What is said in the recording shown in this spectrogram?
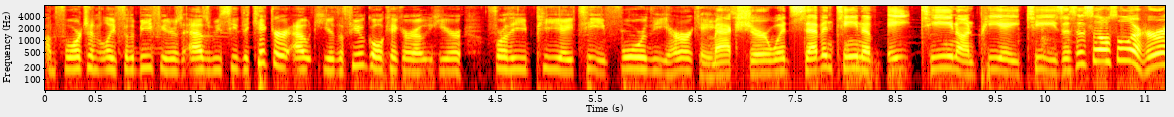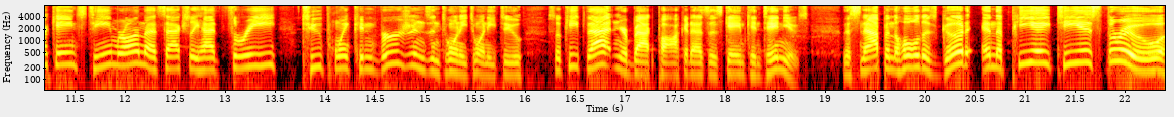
Unfortunately for the Beefeaters, as we see the kicker out here, the field goal kicker out here for the PAT for the Hurricanes. Max Sherwood, 17 of 18 on PATs. Is this also a Hurricanes team, Ron, that's actually had three two point conversions in 2022. So keep that in your back pocket as this game continues. The snap and the hold is good, and the PAT is through.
